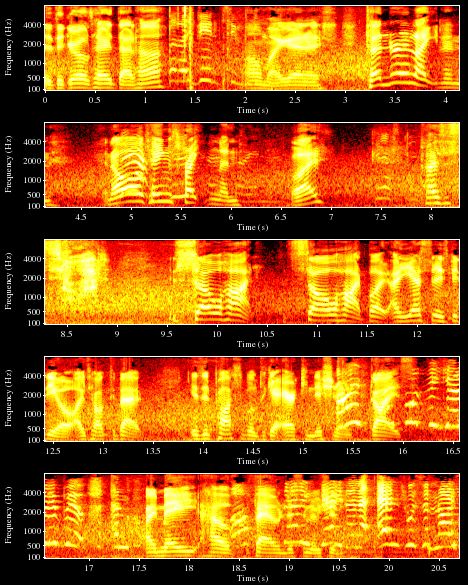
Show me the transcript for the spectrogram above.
If the girls heard that, huh? But I did see. Oh my goodness. Thunder and lightning. And all things frightening. What? Guys, it's so hot. It's so hot. It's so hot. But on yesterday's video, I talked about, is it possible to get air conditioning? I, Guys, I put the yellow bill I may have found a solution. And it ends with a nice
